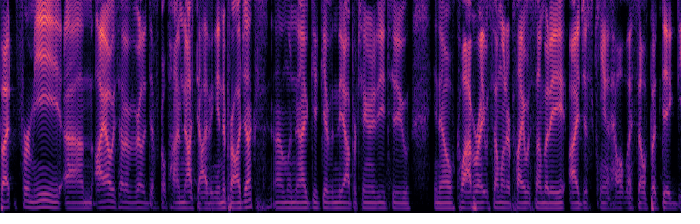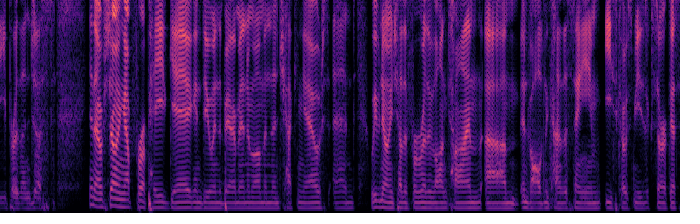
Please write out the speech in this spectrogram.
but for me, um, I always have a really difficult time not diving into projects. Um, when I get given the opportunity to, you know, collaborate with someone or play with somebody, I just can't help myself but dig deeper than just you know, showing up for a paid gig and doing the bare minimum and then checking out. And we've known each other for a really long time, um, involved in kind of the same East Coast music circuit.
